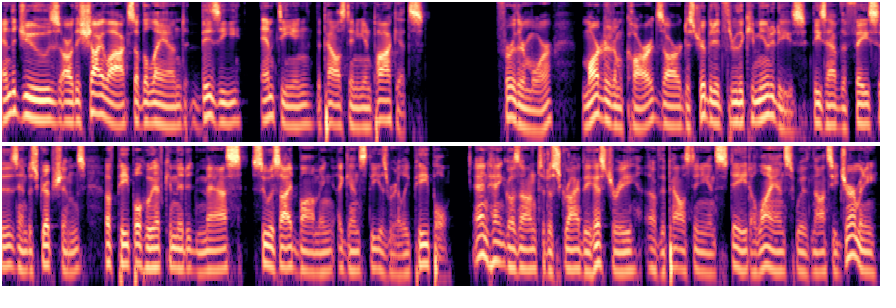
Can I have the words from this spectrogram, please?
and the Jews are the Shylocks of the land, busy emptying the Palestinian pockets. Furthermore, martyrdom cards are distributed through the communities. These have the faces and descriptions of people who have committed mass suicide bombing against the Israeli people. And Hank goes on to describe the history of the Palestinian state alliance with Nazi Germany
